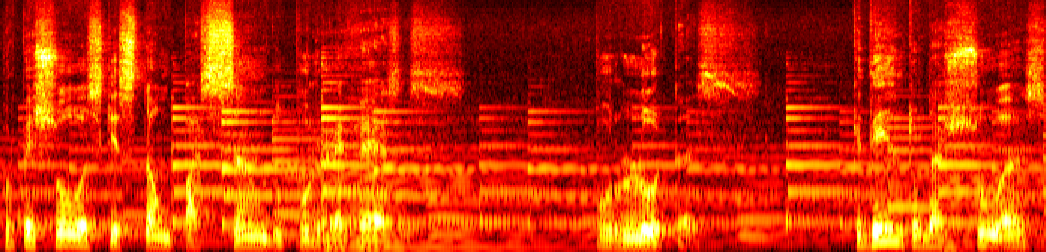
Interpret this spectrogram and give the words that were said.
por pessoas que estão passando por reveses, por lutas, que dentro das suas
